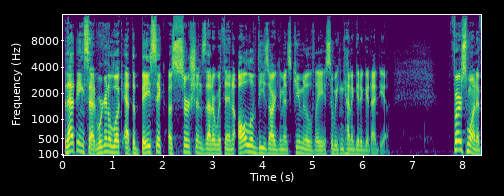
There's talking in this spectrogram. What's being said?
that being said, we're going to look at the basic assertions that are within all of these arguments cumulatively so we can kind of get a good idea. First one, if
